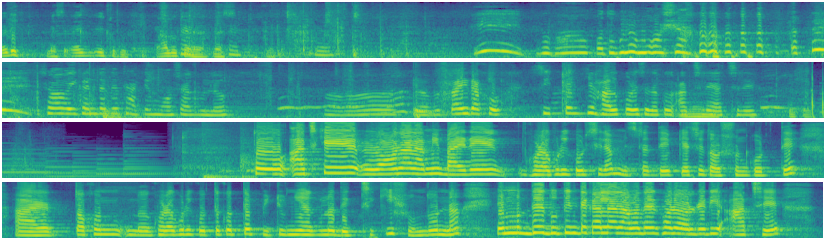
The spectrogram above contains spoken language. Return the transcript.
রেডি এই- এইটুকু। আলু এ, বাবা কতগুলো মশা। সব এখানটাতে থাকে মশাগুলো। অবস্থা? এই দেখো সিটটা কি হাল করেছে দেখো আছড়ে আছড়ে। তো আজকে রন আর আমি বাইরে ঘোরাঘুরি করছিলাম মিস্টার দেব গেছে দর্শন করতে। আর তখন ঘোরাঘুরি করতে করতে পিটুনিয়াগুলো দেখছি, কি সুন্দর না? এর মধ্যে দু তিনটে কালার আমাদের ঘরে অলরেডি আছে।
